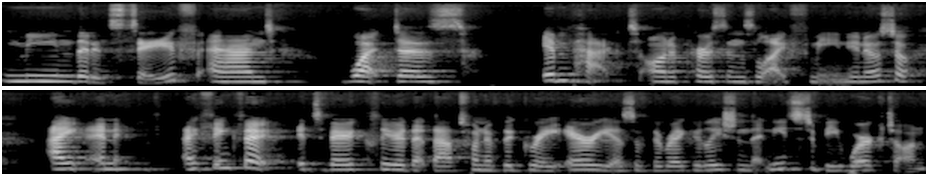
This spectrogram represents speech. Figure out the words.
mean that it's safe, and what does impact on a person's life mean? You know, so I and I think that it's very clear that that's one of the gray areas of the regulation that needs to be worked on.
